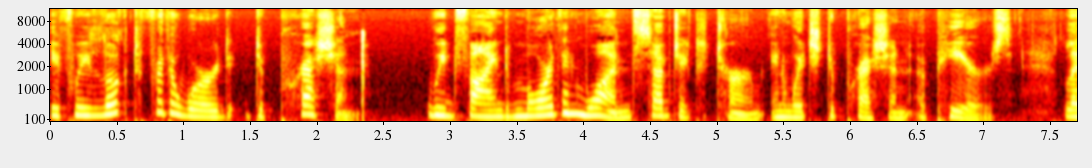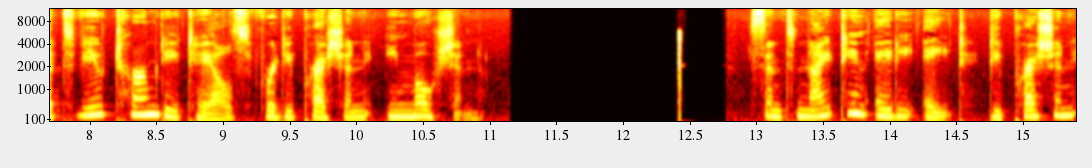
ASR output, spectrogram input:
If we looked for the word depression, we'd find more than one subject term in which depression appears. Let's view term details for depression emotion. Since 1988, depression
